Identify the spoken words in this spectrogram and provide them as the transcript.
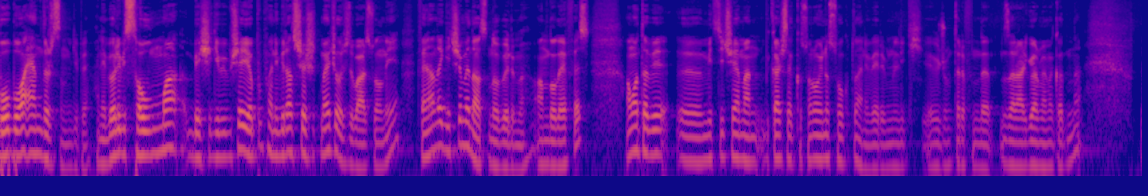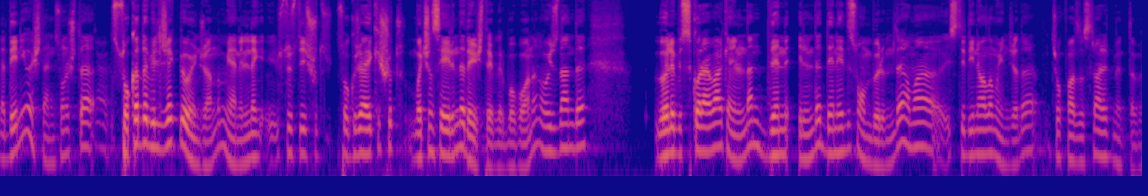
Bobo, Anderson gibi. Hani böyle bir savunma beşi gibi bir şey yapıp hani biraz şaşırtmaya çalıştı Barcelona'yı. Fena da geçirmedi aslında o bölümü Anadolu Efes. Ama tabii e, Mitsic hemen birkaç dakika sonra oyuna soktu hani verimlilik e, hücum tarafında zarar görmemek adına. Ya deniyor işte hani sonuçta evet. sokadabilecek bir oyuncu anladın mı? Yani eline üst üste şut sokacağı iki şut maçın seyrini de değiştirebilir Bobo'nun. O yüzden de böyle bir skorer varken elinden den, elinde denedi son bölümde ama istediğini alamayınca da çok fazla ısrar etmedi tabii.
